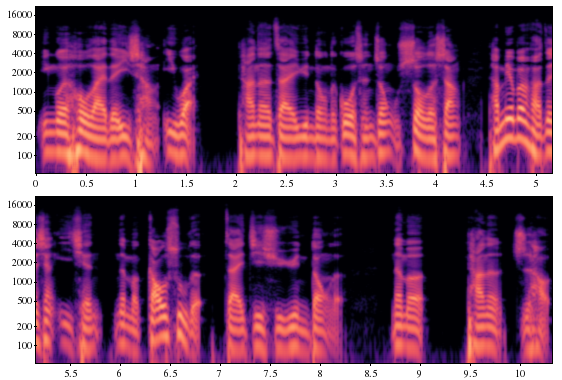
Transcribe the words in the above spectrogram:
因为后来的一场意外，他呢在运动的过程中受了伤，他没有办法再像以前那么高速的再继续运动了。那么他呢只好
